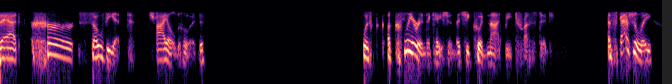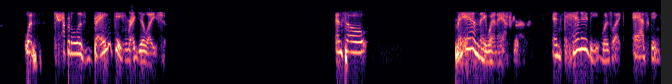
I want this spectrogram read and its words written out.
that her Soviet childhood was a clear indication that she could not be trusted, especially with capitalist banking regulations. And so man, they went after her. And Kennedy was like asking,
